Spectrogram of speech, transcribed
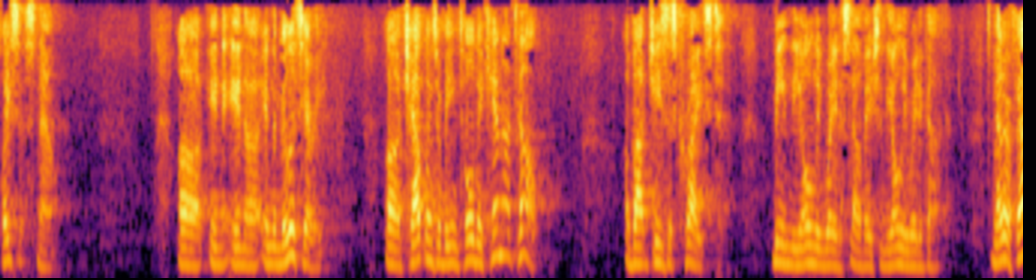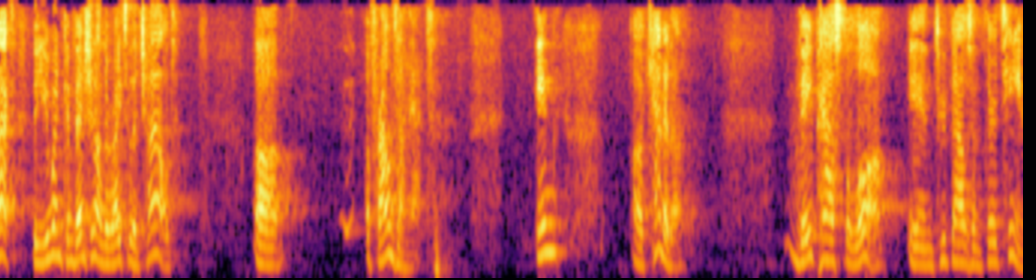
places now. Uh, in, in, uh, in the military, uh, chaplains are being told they cannot tell about Jesus Christ being the only way to salvation, the only way to God. As a matter of fact, the UN Convention on the Rights of the Child uh, frowns on that. In uh, Canada, they passed a law in 2013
